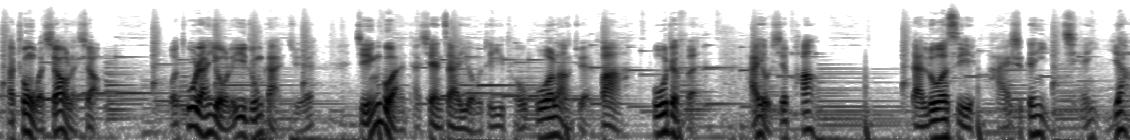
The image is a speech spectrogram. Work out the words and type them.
他冲我笑了笑，我突然有了一种感觉，尽管他现在有着一头波浪卷发，铺着粉，还有些胖，但罗西还是跟以前一样。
